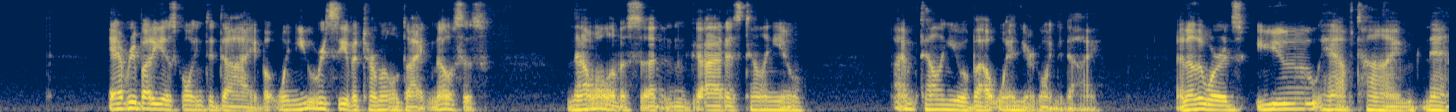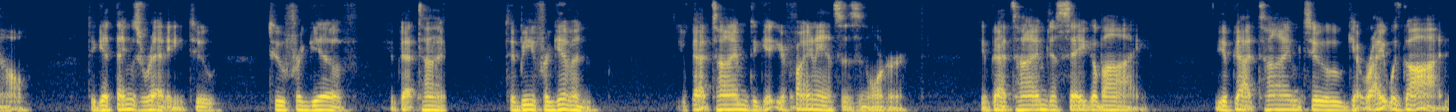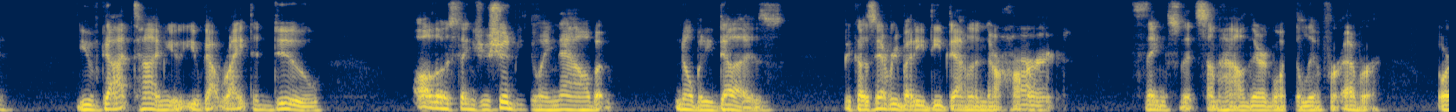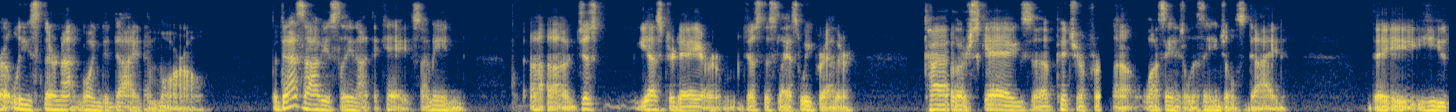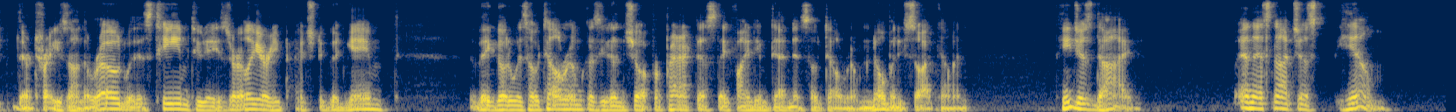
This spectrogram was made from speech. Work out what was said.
Everybody is going to die, but when you receive a terminal diagnosis, now all of a sudden God is telling you, I'm telling you about when you're going to die. In other words, you have time now to get things ready, to to forgive. You've got time to be forgiven. You've got time to get your finances in order. You've got time to say goodbye. You've got time to get right with God. You've got time. You you've got right to do all those things you should be doing now, but nobody does because everybody deep down in their heart thinks that somehow they're going to live forever, or at least they're not going to die tomorrow. But that's obviously not the case. I mean, uh, just yesterday, or just this last week rather, Tyler Skaggs, a pitcher for the Los Angeles Angels, died. They he their he's on the road with his team. Two days earlier, he pitched a good game. They go to his hotel room because he doesn't show up for practice. They find him dead in his hotel room. Nobody saw it coming. He just died and that's not just him.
